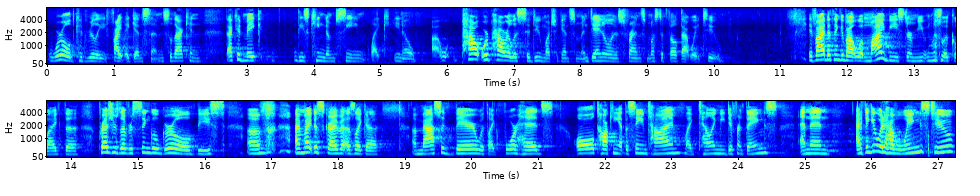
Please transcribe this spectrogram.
world could really fight against them. So that can that could make these kingdoms seem like you know uh, pow- we're powerless to do much against them. And Daniel and his friends must have felt that way too. If I had to think about what my beast or mutant would look like, the pressures of a single girl beast, um, I might describe it as like a, a massive bear with like four heads, all talking at the same time, like telling me different things. And then I think it would have wings too,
